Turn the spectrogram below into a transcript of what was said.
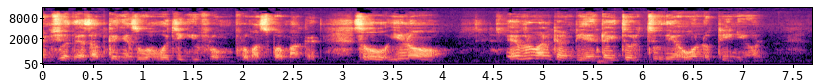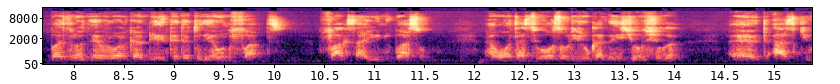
I'm sure there are some Kenyans who are watching you from, from a supermarket. So, you know, everyone can be entitled to their own opinion, but not everyone can be entitled to their own facts. Facts are universal. I want us to also look at the issue of sugar. Uh, ask you,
